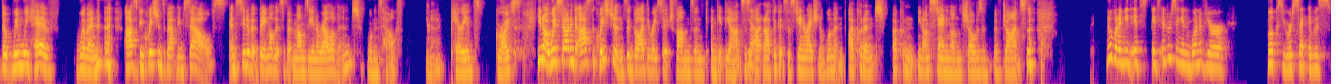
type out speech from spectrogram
that when we have women asking questions about themselves instead of it being oh that's a bit mumsy and irrelevant. Women's health you know periods growth. You know we're starting to ask the questions and guide the research funds and and get the answers. Yeah. I, and i think it's this generation of women. I couldn't i couldn't you know i'm standing on the shoulders of, of giants. No but i mean it's it's interesting. In one of your books you were saying it was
